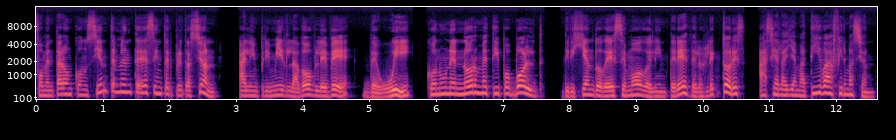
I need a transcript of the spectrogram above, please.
fomentaron conscientemente esa interpretación al imprimir la W de We con un enorme tipo bold, dirigiendo de ese modo el interés de los lectores hacia la llamativa afirmación,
